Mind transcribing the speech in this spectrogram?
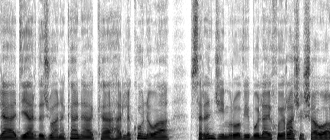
لە دیاردە جوانەکانە کە هەر لە کۆنەوە سەرنجی مرۆڤی بۆ لای خۆی ڕاکێشاوە.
